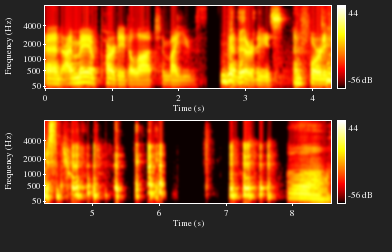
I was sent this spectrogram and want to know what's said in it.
And I may have partied a lot in my youth and 30s and 40s. Oh.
